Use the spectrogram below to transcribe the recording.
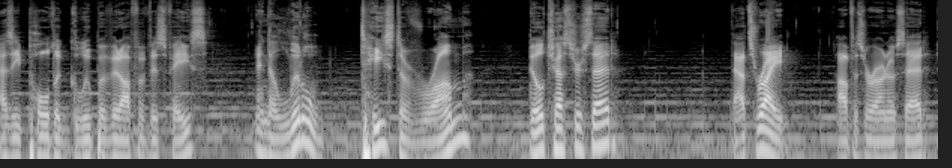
as he pulled a gloop of it off of his face. And a little taste of rum? Bill Chester said. That's right, Officer Arno said.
